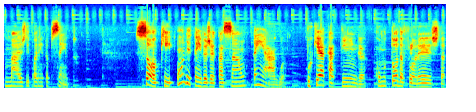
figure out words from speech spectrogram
mais de 40%. Só que onde tem vegetação, tem água, porque a caatinga, como toda floresta,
